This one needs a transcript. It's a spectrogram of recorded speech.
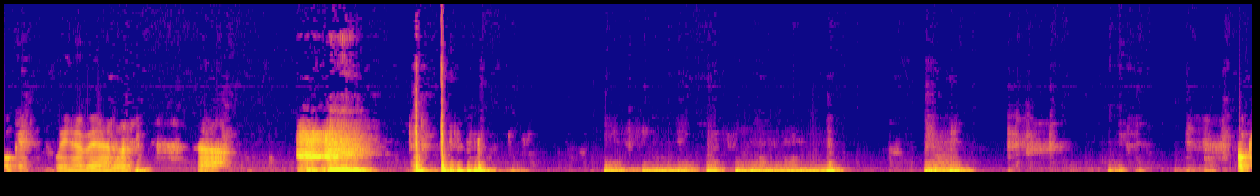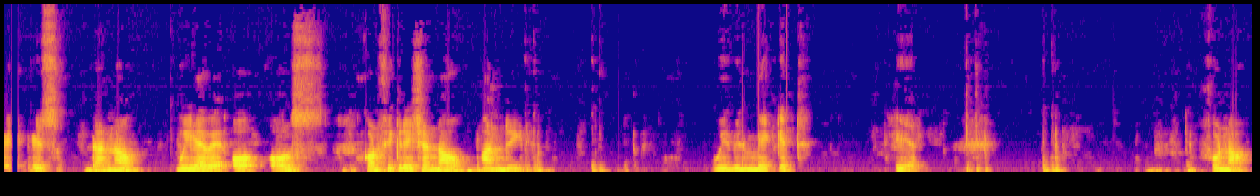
okay we have uh, okay it's done now. We have a all configuration now unread. We will make it here. For now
